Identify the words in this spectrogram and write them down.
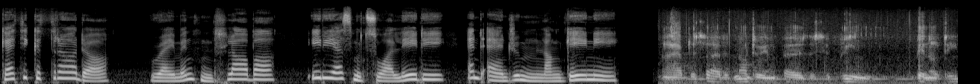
Kathy Kathrada, Raymond Mhlaba, Elias Motsoaledi, and Andrew Mlangeni. I have decided not to impose the supreme penalty,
